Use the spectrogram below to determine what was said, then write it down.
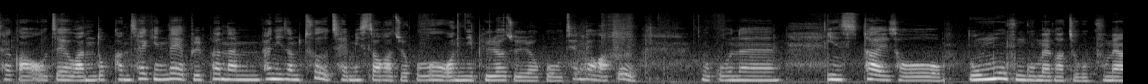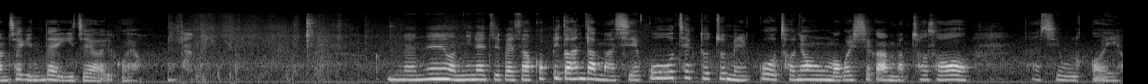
제가 어제 완독한 책인데 불편한 편의점 2 재밌어가지고 언니 빌려주려고 챙겨가고 요거는 인스타에서 너무 궁금해가지고 구매한 책인데 이제야 읽어요. 그러면은 언니네 집에서 커피도 한 잔 마시고 책도 좀 읽고 저녁 먹을 시간 맞춰서 다시 올 거예요.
